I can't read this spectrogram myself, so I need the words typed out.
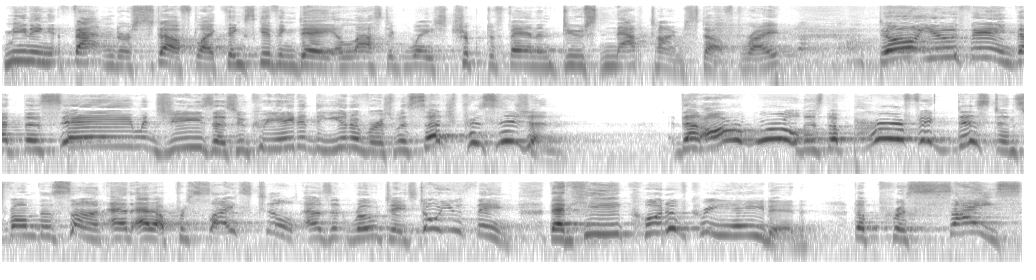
meaning fattened or stuffed, like Thanksgiving Day, elastic waist, tryptophan induced nap time stuffed, right? Don't you think that the same Jesus who created the universe with such precision, that our world is the perfect distance from the sun and at a precise tilt as it rotates, don't you think that he could have created the precise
